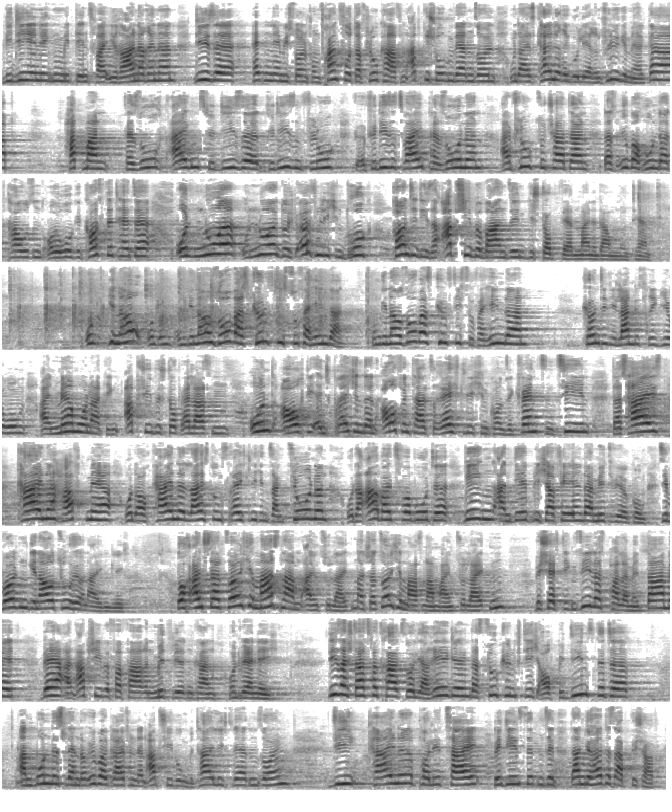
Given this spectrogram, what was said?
wie diejenigen mit den zwei Iranerinnen. Diese hätten nämlich sollen vom Frankfurter Flughafen abgeschoben werden sollen. Und da es keine regulären Flüge mehr gab, hat man versucht, eigens für, diesen Flug, für diese zwei Personen einen Flug zu chartern, das über 100.000 € gekostet hätte. Und nur, und nur durch öffentlichen Druck konnte dieser Abschiebewahnsinn gestoppt werden. Meine Damen und Herren. Und genau, und um, um genau so etwas künftig zu verhindern, um genau so etwas künftig zu verhindern, könnte die Landesregierung einen mehrmonatigen Abschiebestopp erlassen und auch die entsprechenden aufenthaltsrechtlichen Konsequenzen ziehen. Das heißt, keine Haft mehr und auch keine leistungsrechtlichen Sanktionen oder Arbeitsverbote wegen angeblicher fehlender Mitwirkung. Sie wollten genau zuhören eigentlich. Doch anstatt solche Maßnahmen einzuleiten, anstatt solche Maßnahmen einzuleiten beschäftigen Sie das Parlament damit, wer an Abschiebeverfahren mitwirken kann und wer nicht. Dieser Staatsvertrag soll ja regeln, dass zukünftig auch Bedienstete an bundesländerübergreifenden Abschiebungen beteiligt werden sollen, die keine Polizeibediensteten sind. Dann gehört es abgeschafft.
